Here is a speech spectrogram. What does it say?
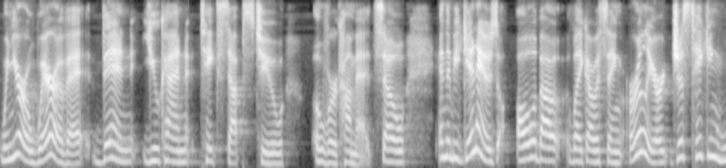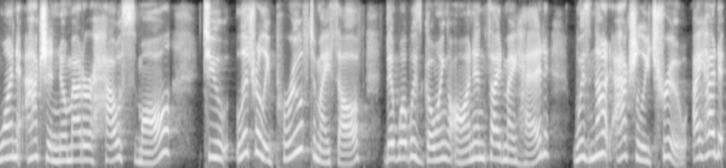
when you're aware of it, then you can take steps to overcome it. So in the beginning, it was all about, like I was saying earlier, just taking one action, no matter how small, to literally prove to myself that what was going on inside my head was not actually true. I had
